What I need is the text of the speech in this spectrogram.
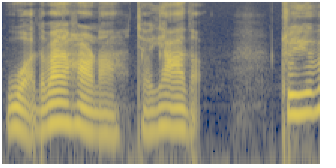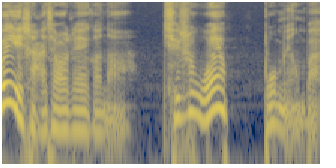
我的外号呢叫鸭子。至于为啥叫这个呢？其实我也不明白。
